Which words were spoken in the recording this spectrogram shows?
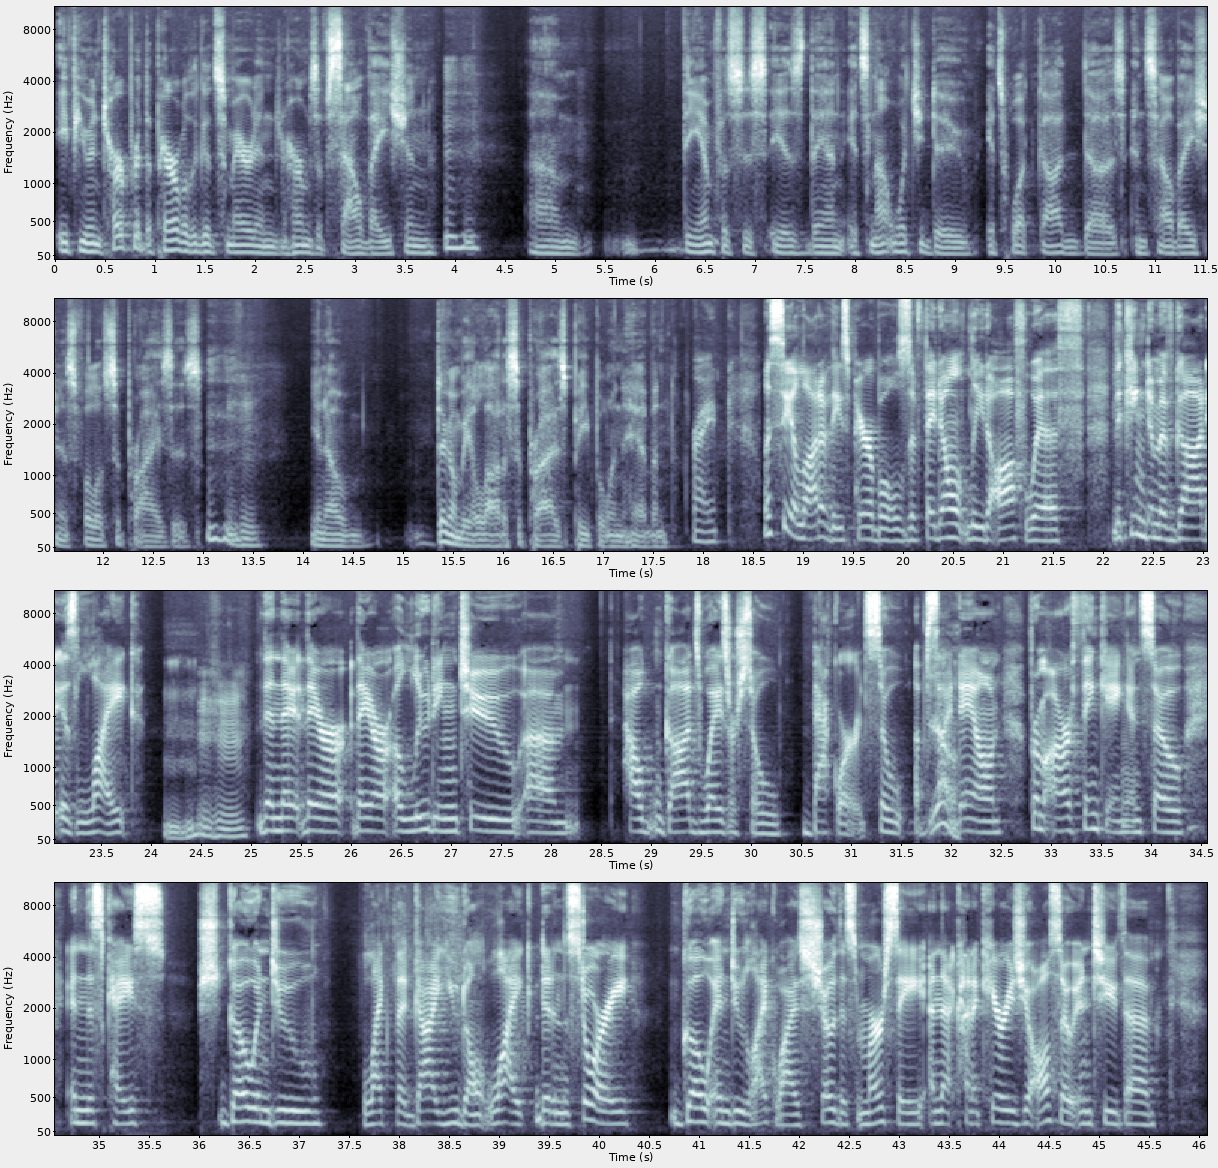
if you interpret the parable of the Good Samaritan in terms of salvation, mm-hmm. um, the emphasis is then it's not what you do, it's what God does, and salvation is full of surprises. Mm-hmm. Mm-hmm. You know, there are going to be a lot of surprised people in heaven. Right. Let's see a lot of these parables, if they don't lead off with the kingdom of God is like, mm-hmm. mm-hmm. then they, they, are, they are alluding to um, how God's ways are so backwards, so upside yeah. down from our thinking. And so in this case, go and do like the guy you don't like did in the story, go and do likewise, show this mercy. And that kind of carries you also into the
